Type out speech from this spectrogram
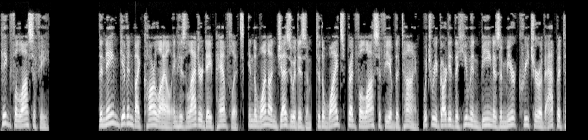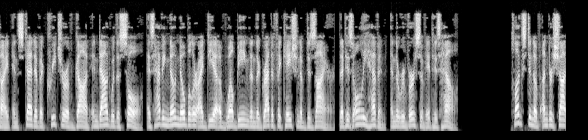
Pig philosophy the name given by Carlyle in his latter-day pamphlets, in the one on Jesuitism, to the widespread philosophy of the time, which regarded the human being as a mere creature of appetite instead of a creature of God endowed with a soul, as having no nobler idea of well-being than the gratification of desire, that his only heaven, and the reverse of it his hell. Plugston of Undershot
